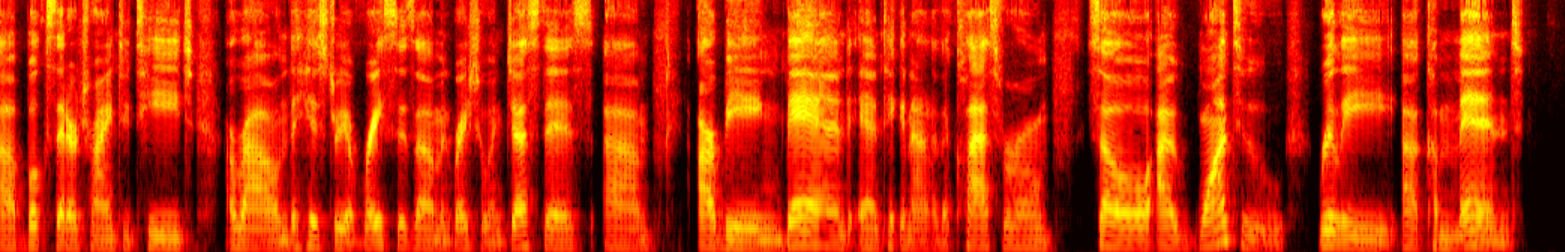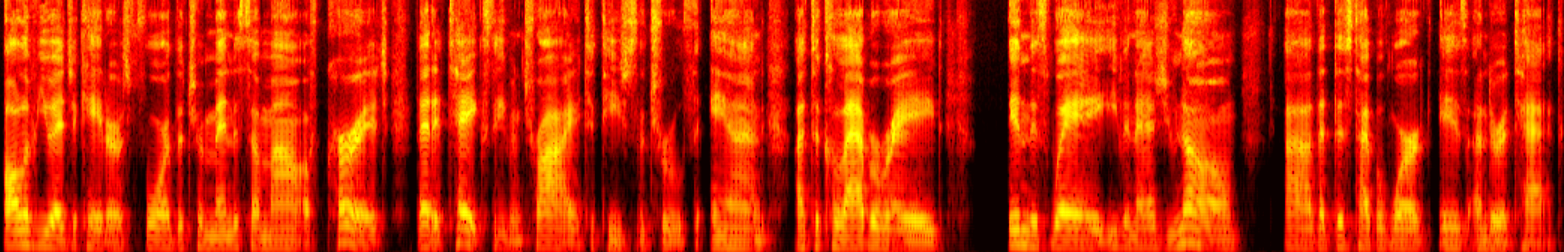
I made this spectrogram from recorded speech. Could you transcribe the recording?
uh, books that are trying to teach around the history of racism and racial injustice um, are being banned and taken out of the classroom. So I want to really uh, commend all of you educators for the tremendous amount of courage that it takes to even try to teach the truth and uh, to collaborate in this way, even as you know uh, that this type of work is under attack.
